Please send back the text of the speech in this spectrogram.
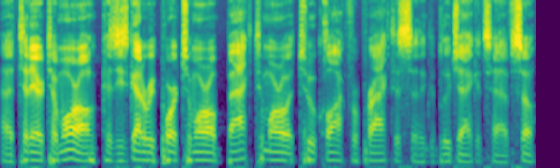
uh, today or tomorrow, because he's got to report tomorrow, back tomorrow at 2 o'clock for practice, I think the Blue Jackets have. So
